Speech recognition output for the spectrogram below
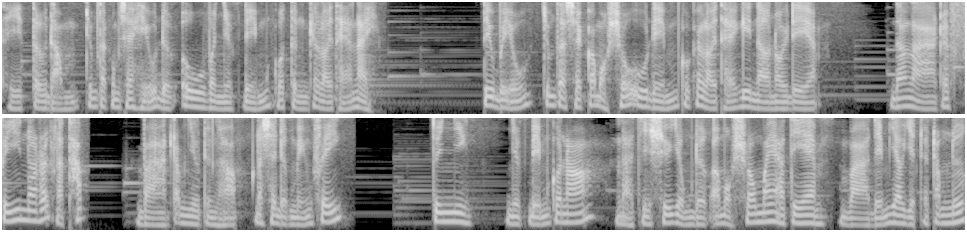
thì tự động chúng ta cũng sẽ hiểu được ưu và nhược điểm của từng cái loại thẻ này tiêu biểu chúng ta sẽ có một số ưu điểm của cái loại thẻ ghi nợ nội địa đó là cái phí nó rất là thấp và trong nhiều trường hợp nó sẽ được miễn phí. Tuy nhiên, nhược điểm của nó là chỉ sử dụng được ở một số máy ATM và điểm giao dịch ở trong nước.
